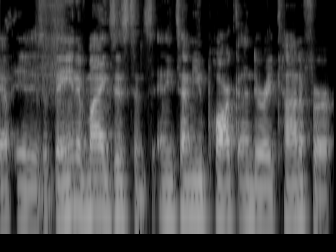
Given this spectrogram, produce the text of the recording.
Yep, it is a bane of my existence. Anytime you park under a conifer,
